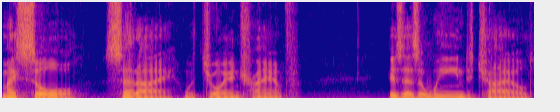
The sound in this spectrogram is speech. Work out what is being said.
My soul, said I, with joy and triumph, is as a weaned child.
